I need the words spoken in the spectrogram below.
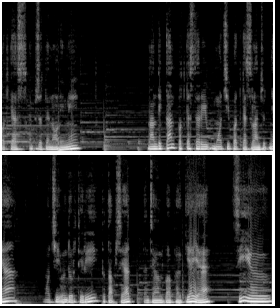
podcast episode 0 ini nantikan podcast dari Mochi Podcast selanjutnya Mochi undur diri, tetap sehat, dan jangan lupa bahagia ya. See you!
